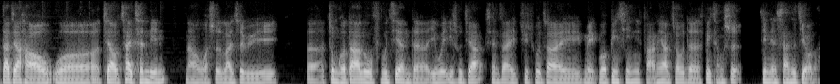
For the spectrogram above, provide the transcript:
大家好，我叫蔡成林，然后我是来自于。呃，中国大陆福建的一位艺术家，现在居住在美国宾夕法尼亚州的费城市，今年三十九了。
